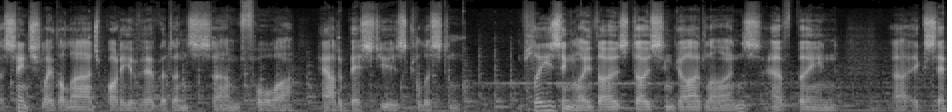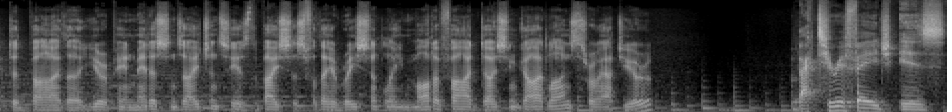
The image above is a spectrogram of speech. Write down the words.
essentially the large body of evidence um, for how to best use colistin. Pleasingly, those dosing guidelines have been uh, accepted by the European Medicines Agency as the basis for their recently modified dosing guidelines throughout Europe. Bacteriophage is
